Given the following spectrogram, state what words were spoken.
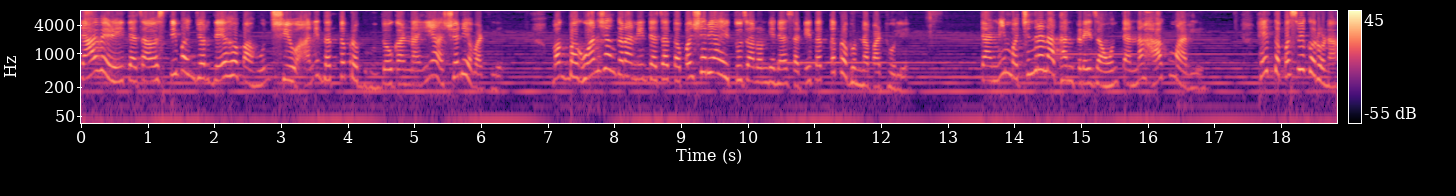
त्यावेळी त्याचा अस्थिपंजर देह पाहून शिव आणि दत्तप्रभू दोघांनाही आश्चर्य वाटले. मग भगवान शंकरांनी त्याचा तपश्चर्या हेतू जाणून घेण्यासाठी दत्तप्रभूंना पाठवले. त्यांनी मच्छिंद्रनाथांकडे जाऊन त्यांना हाक मारली. हे तपस्वी करुणा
